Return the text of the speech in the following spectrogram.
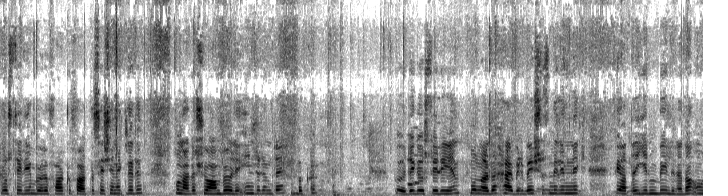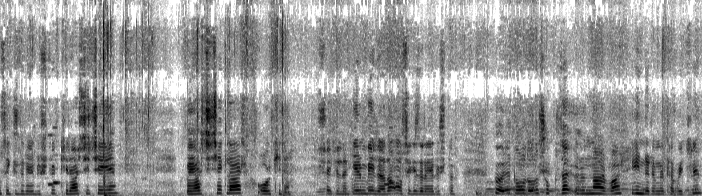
göstereyim böyle farklı farklı seçenekleri. Bunlar da şu an böyle indirimde. Bakın. Böyle de göstereyim. Bunlar da her biri 500 milimlik. Fiyatı 21 liradan 18 liraya düştü. Kiraz çiçeği, beyaz çiçekler, orkide. Şu şekilde 21 liradan 18 liraya düştü. Böyle dolu dolu çok güzel ürünler var. İndirimli tabii ki.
